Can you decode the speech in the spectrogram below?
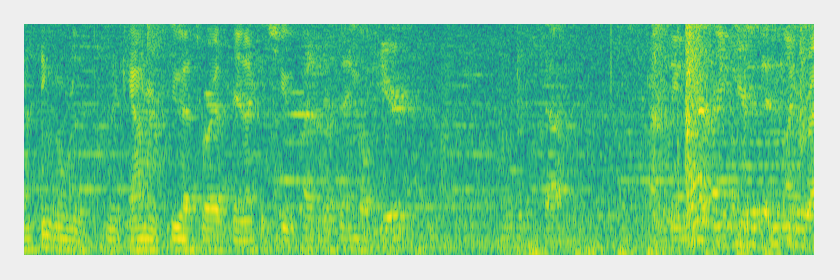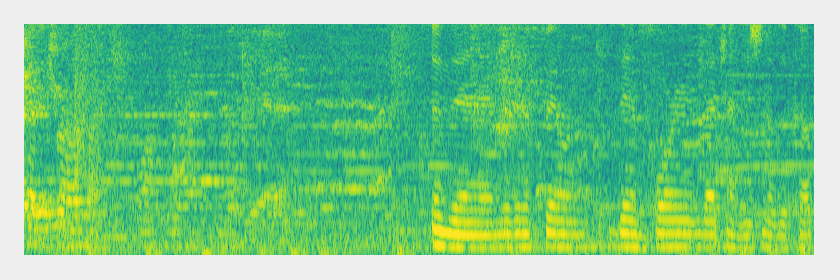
I think over the, the counter too. That's where I was saying I could shoot kind of this angle here. This stuff. Just kind of lean like if you're sitting like right here. from, like. Yeah. And then we're gonna film them pouring that transition of the cup.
